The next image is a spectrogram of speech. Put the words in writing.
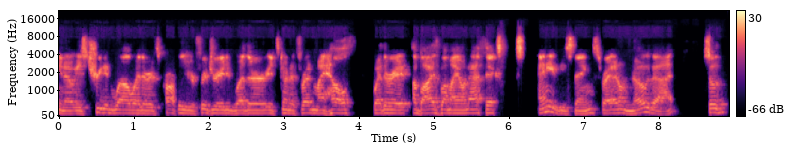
you know is treated well whether it's properly refrigerated whether it's going to threaten my health whether it abides by my own ethics, any of these things, right? I don't know that. So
